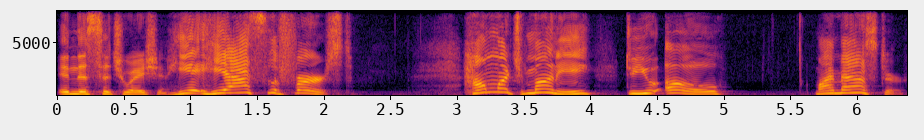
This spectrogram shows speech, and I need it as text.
in this situation. He, he asks the first, How much money do you owe my master?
